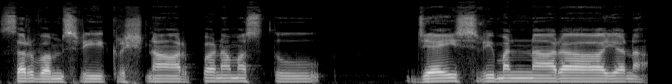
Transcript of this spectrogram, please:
సర్వం శ్రీకృష్ణార్పణమస్తు. జై శ్రీమన్నారాయణ.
